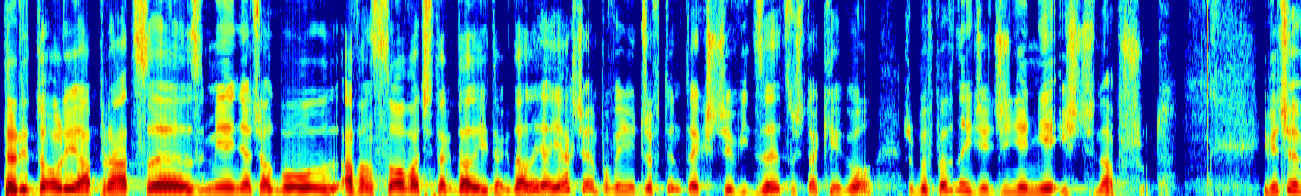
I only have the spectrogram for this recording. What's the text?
terytoria, pracę, zmieniać albo awansować itd., itd. A ja chciałem powiedzieć, że w tym tekście widzę coś takiego, żeby w pewnej dziedzinie nie iść naprzód. I wiecie,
